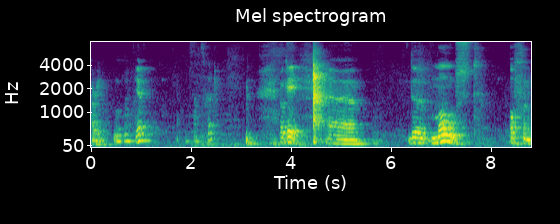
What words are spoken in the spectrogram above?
hurry. Mhm. Yep. Sounds good. Okay. Um, the most often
